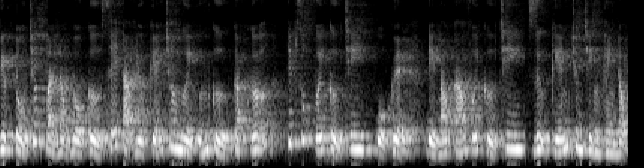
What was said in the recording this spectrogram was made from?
Việc tổ chức vận động bầu cử sẽ tạo điều kiện cho người ứng cử gặp gỡ, tiếp xúc với cử tri của huyện để báo cáo với cử tri dự kiến chương trình hành động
